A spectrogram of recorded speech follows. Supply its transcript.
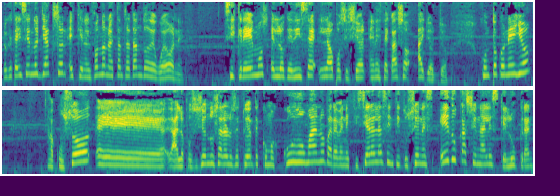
lo que está diciendo Jackson es que en el fondo nos están tratando de hueones. Si creemos en lo que dice la oposición, en este caso a Giorgio. Junto con ello, acusó eh, a la oposición de usar a los estudiantes como escudo humano para beneficiar a las instituciones educacionales que lucran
